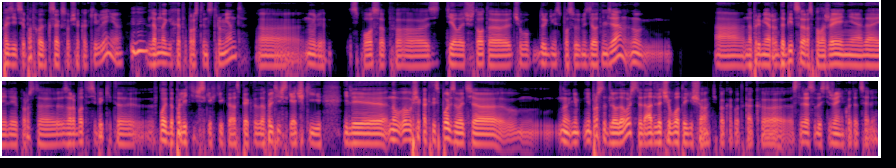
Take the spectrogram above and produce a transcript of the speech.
позиции подходят к сексу вообще как к явлению. Mm-hmm. Для многих это просто инструмент, э, ну или способ э, сделать что-то, чего другими способами сделать нельзя. Ну, например, добиться расположения, да, или просто заработать себе какие-то, вплоть до политических каких-то аспектов, да, политические очки, или, ну, вообще как-то использовать, э, ну, не, не просто для удовольствия, да, а для чего-то еще, типа как вот, как э, средство достижения какой-то цели.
